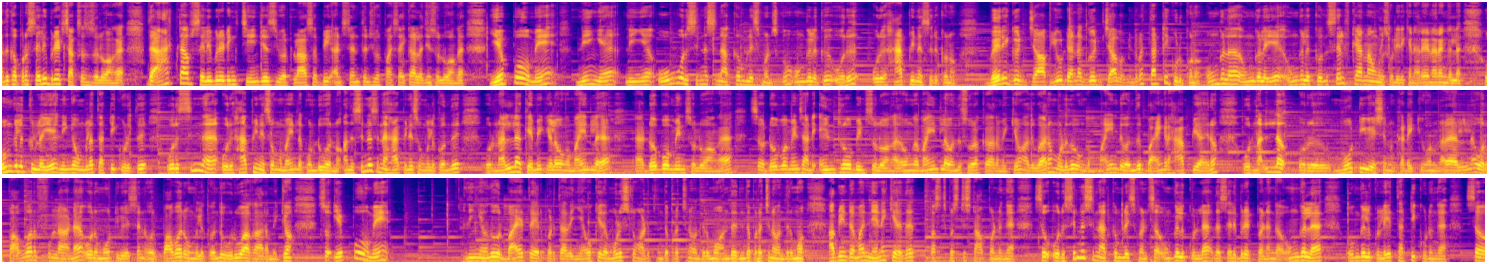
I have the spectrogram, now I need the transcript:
அதுக்கப்புறம் செலிப்ரேட் சக்ஸஸ் சொல்லுவாங்க. The act of celebrating changes your philosophy and strengthens your சைக்காலஜின்னு சொல்லுவாங்க. எப்போவுமே நீங்கள் நீங்கள் ஒவ்வொரு சின்ன சின்ன அக்கம்ப்ளிஷ்மெண்ட்ஸ்க்கும் உங்களுக்கு ஒரு ஒரு ஹாப்பினஸ் இருக்கணும். Very good job you done a good job அப்படின்ற மாதிரி தட்டி கொடுக்கணும். உங்களை உங்களையே உங்களுக்கு வந்து செல்ஃப் கேர் நான் உங்களுக்கு சொல்லியிருக்கேன் நிறைய நேரங்களில். உங்களுக்குள்ளேயே நீங்கள் உங்களை தட்டி கொடுத்து ஒரு சின்ன ஒரு ஹாப்பினஸ் உங்கள் மைண்டில் கொண்டு வரணும். அந்த சின்ன சின்ன ஹாப்பினஸ் உங்களுக்கு வந்து ஒரு நல்ல கெமிக்கலை உங்கள் மைண்டில் டோபோமின் சொல்லுவாங்க. ஸோ டோபோமின்ஸ் அண்ட் என்ட்ரோபின் சொல்லுவாங்க. அது உங்கள் மைண்டில் வந்து சுரக்க ஆரம்பிக்கும். அது வரும்பொழுது உங்கள் மைண்டு வந்து பயங்கர ஹாப்பி ஒரு நல்ல ஒரு மோட்டிவேஷன் கிடைக்கும். நல்ல ஒரு பவர்ஃபுல்லான ஒரு மோட்டிவேஷன் ஒரு பவர் உங்களுக்கு வந்து உருவாக ஆரம்பிக்கும். ஸோ எப்போவுமே நீங்கள் வந்து ஒரு பயத்தை ஏற்படுத்தாதீங்க. ஓகே இதை முடிச்சிட்டோம் அடுத்து இந்த பிரச்சனை வந்துருமோ அந்த இந்த பிரச்சனை வந்துருமோ அப்படின்ற மாதிரி நினைக்கிறத ஃபஸ்ட் ஃபஸ்ட்டு ஸ்டாப் பண்ணுங்கள் ஸோ ஒரு சின்ன சின்ன அக்கம்ப்ளிஷ்மெண்ட்ஸை உங்களுக்குள்ளே அதை செலிப்ரேட் பண்ணுங்கள் உங்களை உங்களுக்குள்ளேயே தட்டி கொடுங்க. ஸோ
